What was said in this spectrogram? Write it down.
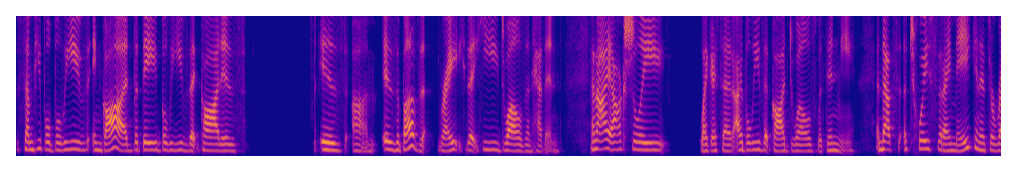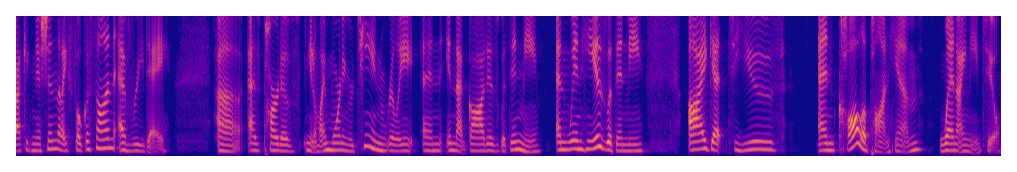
Some people believe in God, but they believe that God is is um is above right? That he dwells in heaven. And i actually like i said i believe that god dwells within me. And that's a choice that i make and it's a recognition that i focus on every day uh, as part of you know my morning routine really and in that god is within me. And when he is within me i get to use and call upon him when I need to.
